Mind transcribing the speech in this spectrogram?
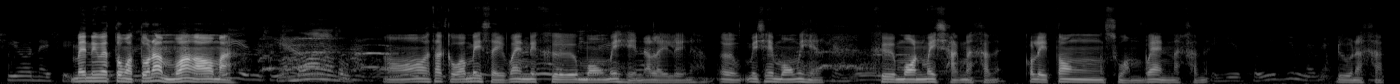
xe này xe แม่นึกว่าตัวมาตัวนั้นว่างเอามามองอะลูกอ๋อ ถ้าเกิดว่าไม่ใส่แว่นนี่คือมองไม่เห็นอะไรเลยนะครับ เออ ไม่ใช่มองไม่เห็น คือมองไม่ชัดนะครับเนี่ยก็เลยต้องสวมแว่นนะครับเนี่ยดูนะครับ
